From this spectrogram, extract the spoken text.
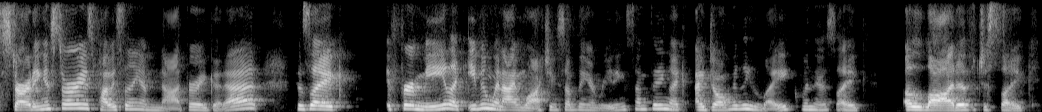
starting a story is probably something I'm not very good at because like for me like even when I'm watching something or reading something like I don't really like when there's like a lot of just like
